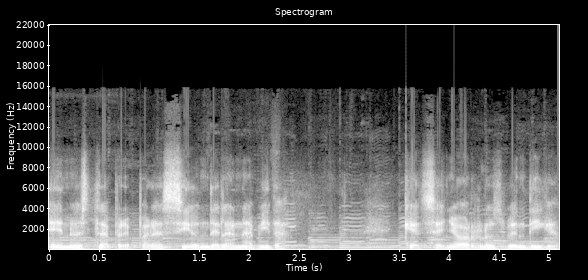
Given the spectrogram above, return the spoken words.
en nuestra preparación de la Navidad. Que el Señor los bendiga.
